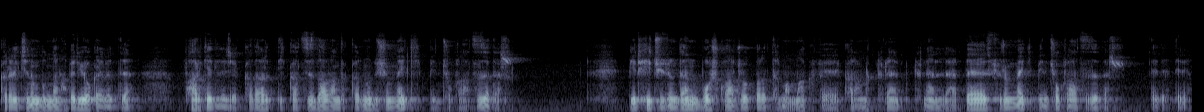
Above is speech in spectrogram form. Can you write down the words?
Kraliçenin bundan haberi yok elbette. fark edilecek kadar dikkatsiz davrandıklarını düşünmek beni çok rahatsız eder. Bir hiç yüzünden boş gardıroplara tırmanmak ve karanlık tünel, tünellerde sürünmek beni çok rahatsız eder, dedi Tyrion.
